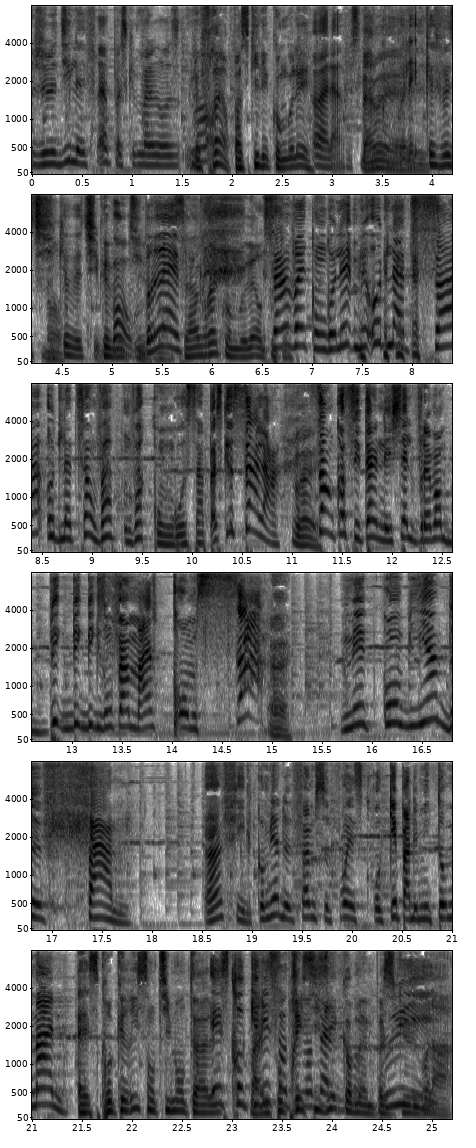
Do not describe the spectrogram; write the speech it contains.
Je le dis les frères parce que malheureusement. le frère parce qu'il est congolais. Voilà, parce Bah qu'il est ouais, congolais. euh, Que veux-tu, bon, que veux-tu? Bon, bref. C'est un vrai congolais C'est un vrai Congolais, mais au-delà de ça, au-delà de ça, on va, on va Congo ça. Parce que ça là, Ouais. ça encore c'était à une échelle vraiment big, big, big. Ils ont fait un mariage comme ça. Ouais. Mais combien de femmes, hein Phil, combien de femmes se font escroquer par des mythomanes? Escroquerie sentimentale. Escroquerie Bah, il faut sentimentale. préciser quand même parce Oui. que voilà.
